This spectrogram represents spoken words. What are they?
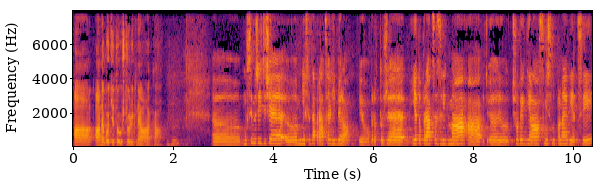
a, a nebo tě to už tolik neláká? Mm-hmm. Eh, musím říct, že eh, mně se ta práce líbila, jo, protože je to práce s lidma a eh, člověk dělá smysluplné věci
